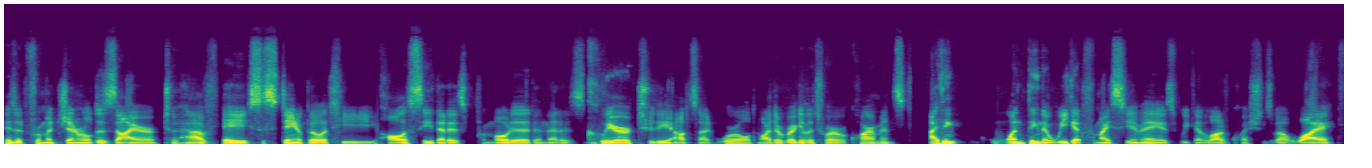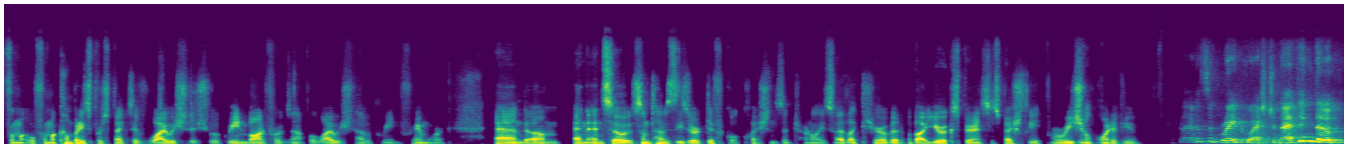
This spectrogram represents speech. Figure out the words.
Is it from a general desire to have a sustainability policy that is promoted and that is clear to the outside world? Are there regulatory requirements? I think one thing that we get from ICMA is we get a lot of questions about why, from, from a company's perspective, why we should issue a green bond, for example, why we should have a green framework. And, um, and, and so sometimes these are difficult questions internally. So I'd like to hear a bit about your experience, especially from a regional point of view. That is a great question. I think the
